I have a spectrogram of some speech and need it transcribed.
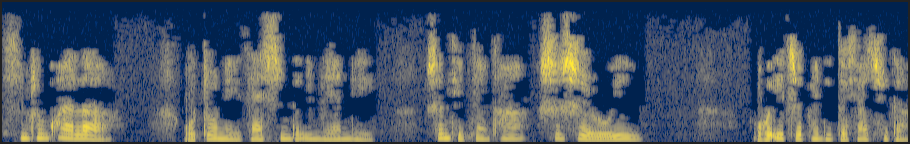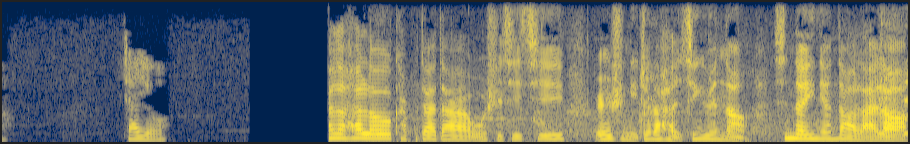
新春快乐！我祝你在新的一年里身体健康，事事如意。我会一直陪你走下去的，加油！Hello Hello，卡布大大，我是七七，认识你真的很幸运呢。新的一年到来了，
